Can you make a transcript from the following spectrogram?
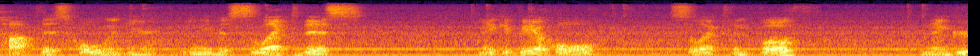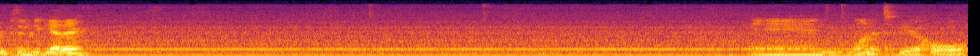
pop this hole in here. We need to select this, make it be a hole, select them both, and then group them together. be a hole.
